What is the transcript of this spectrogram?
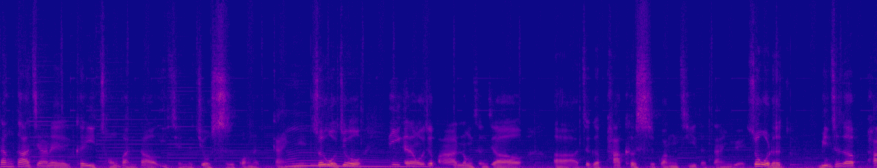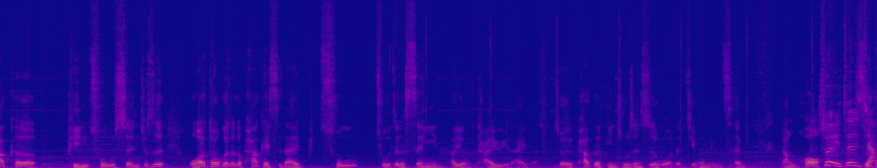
让大家呢可以重返到以前的旧时光的概念，所以我就第一个呢，我就把它弄成叫啊这个帕克时光机的单元，所以我的名称叫帕克平出声，就是我要透过这个 Podcast 来出出这个声音，要用台语来讲，所以帕克平出声是我的节目名称。然后，所以这是讲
